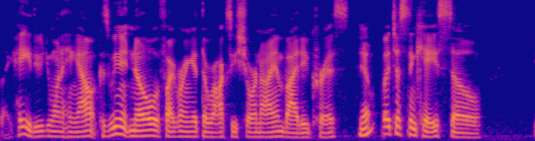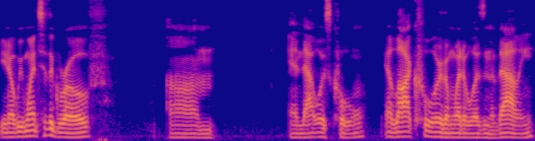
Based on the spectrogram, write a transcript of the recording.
Like, hey, dude, you want to hang out? Because we didn't know if I were going to get the Roxy Shore, and I invited Chris. Yep. But just in case, so you know, we went to the Grove, um, and that was cool. A lot cooler than what it was in the Valley.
